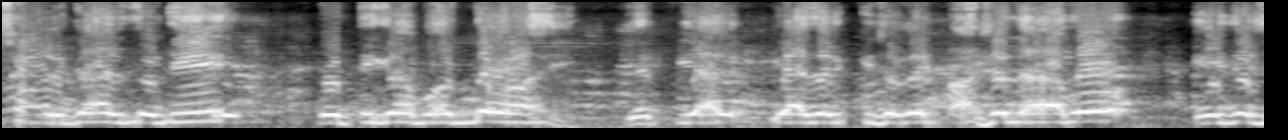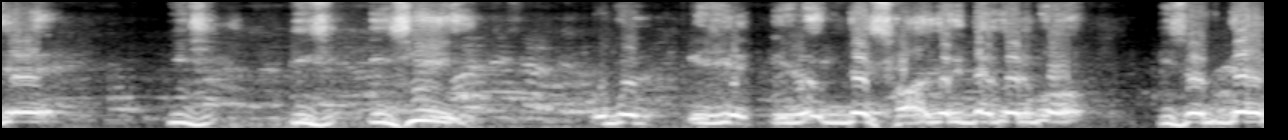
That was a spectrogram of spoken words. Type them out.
সরকার যদি প্রতিজ্ঞাবদ্ধ হয়, যে পেঁয়াজ, পেঁয়াজের কৃষকের পাশে দাঁড়াবো, এই দেশে কৃষি, কৃষি- কৃষকদের সহযোগিতা করব, কৃষকদের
